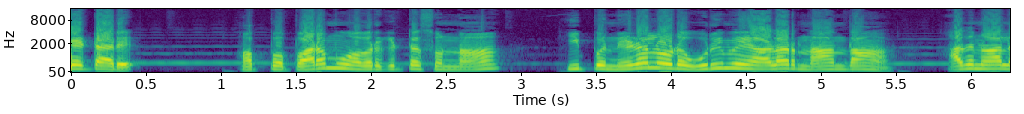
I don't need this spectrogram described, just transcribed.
கேட்டாரு. அப்ப பரமு அவர்கிட்ட சொன்னான் இப்ப நிழலோட உரிமையாளர் நான் தான் அதனால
